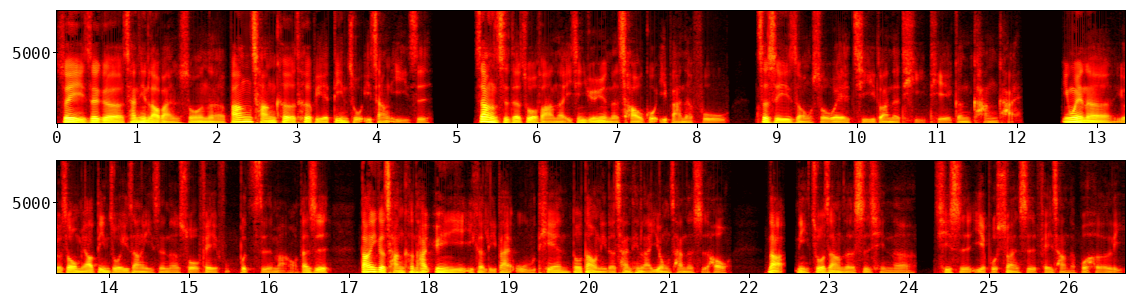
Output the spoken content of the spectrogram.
所以这个餐厅老板说呢，帮常客特别定做一张椅子，这样子的做法呢，已经远远的超过一般的服务。这是一种所谓极端的体贴跟慷慨。因为呢，有时候我们要订做一张椅子呢，所费不貲嘛。但是，当一个常客他愿意一个礼拜五天都到你的餐厅来用餐的时候，那你做这样的事情呢，其实也不算是非常的不合理。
